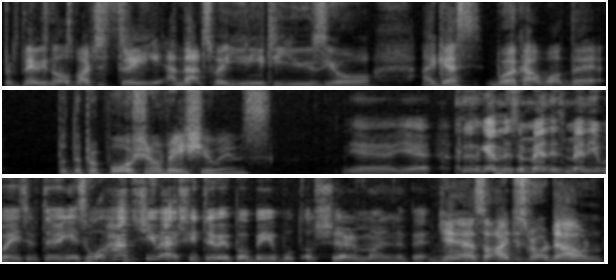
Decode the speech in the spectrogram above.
but maybe it's not as much as three, and that's where you need to use your, I guess, work out what the what the proportional ratio is. Yeah, yeah. Because again, there's a man- there's many ways of doing it. So, what, how did you actually do it, Bobby? We'll, I'll share mine in a bit. Yeah, so I just wrote down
